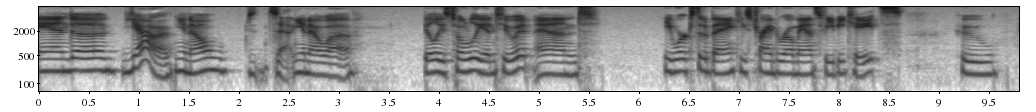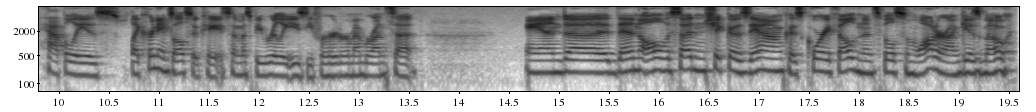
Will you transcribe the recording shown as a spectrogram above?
And uh, yeah, you know, you know, uh, Billy's totally into it, and he works at a bank. He's trying to romance Phoebe Cates, who happily is like her name's also Kate, so it must be really easy for her to remember on set. And uh, then all of a sudden, shit goes down because Corey Feldman spills some water on Gizmo,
